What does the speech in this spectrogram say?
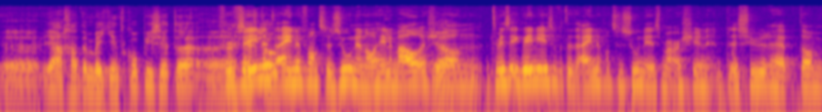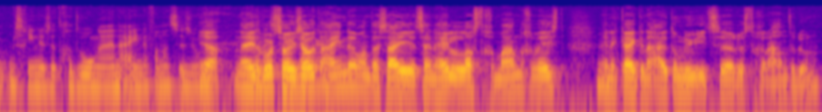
Eh, ja, gaat een beetje in het kopje zitten. Eh, Vervelend ook- einde van het seizoen. En al helemaal als je Ja. dan... Tenminste, ik weet niet eens of het het einde van het seizoen is. Maar als je een blessure hebt, dan misschien is het gedwongen een einde van het seizoen. Ja, nee, Dat het wordt sowieso het einde. Want hij zei, het zijn hele lastige maanden geweest. Hm. En ik kijk er naar uit om nu iets eh, rustiger aan te doen.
